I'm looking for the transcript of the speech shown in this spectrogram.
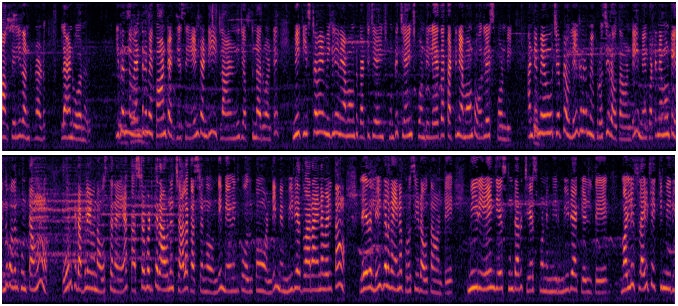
మాకు తెలియదు అంటున్నాడు ల్యాండ్ ఓనర్. ఇతను వెంటనే మేము కాంటాక్ట్ చేసి ఏంటండి ఇట్లా అని చెప్తున్నారు? అంటే మీకు ఇష్టమే మిగిలిన అమౌంట్ కట్టి చేయించుకుంటే చేయించుకోండి లేదా కట్టిన అమౌంట్ వదిలేసుకోండి. అంటే మేము చెప్పాము లీగల్గా మేము ప్రొసీడ్ అవుతామండి. మేము కట్టిన అమౌంట్ ఎందుకు వదులుకుంటాము? ఊరికి డబ్బులు ఏమైనా వస్తున్నాయా? కష్టపడితే రావడం చాలా కష్టంగా ఉంది. మేము ఎందుకు వదులుకోమండి? మేము మీడియా ద్వారా అయినా వెళ్తాం లేదా లీగల్గా అయినా ప్రొసీడ్ అవుతామంటే మీరు ఏం చేసుకుంటారో చేసుకోండి. మీరు మీడియాకి వెళ్తే మళ్ళీ ఫ్లైట్ ఎక్కి మీరు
